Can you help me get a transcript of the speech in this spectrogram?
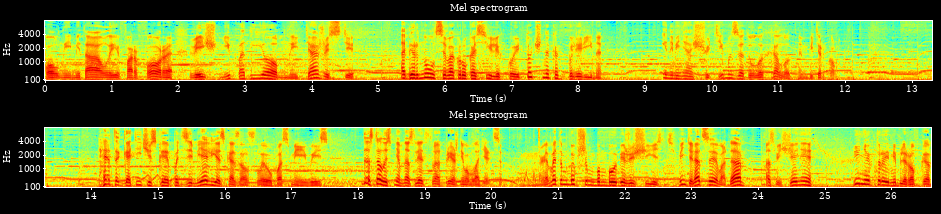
полный металла и фарфора, вещь неподъемной тяжести — обернулся вокруг оси легко и точно, как балерина. и на меня ощутимо задуло холодным ветерком. «Это готическое подземелье», — сказал Слэу, посмеиваясь, — «досталось мне в наследство от прежнего владельца. В этом бывшем бомбоубежище есть вентиляция, вода, освещение и некоторая меблировка.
